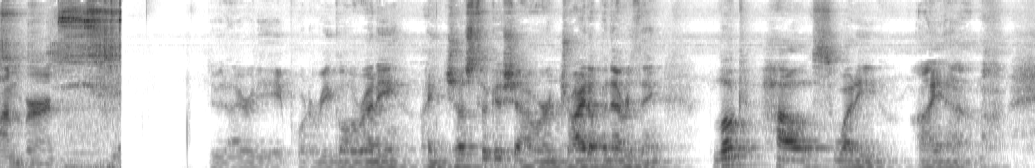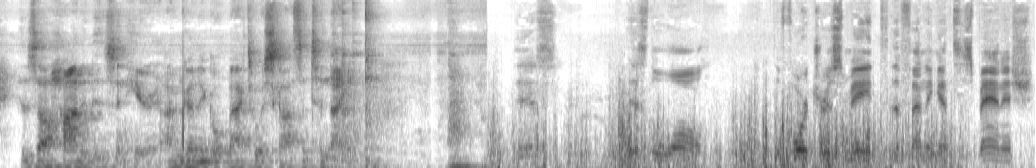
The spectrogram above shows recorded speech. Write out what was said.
I'm burnt. Dude, I already hate Puerto Rico already. I just took a shower, dried up and everything. Look how sweaty I am. This is how hot it is in here. I'm gonna go back to Wisconsin tonight. This is the wall, the fortress made to defend against the Spanish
